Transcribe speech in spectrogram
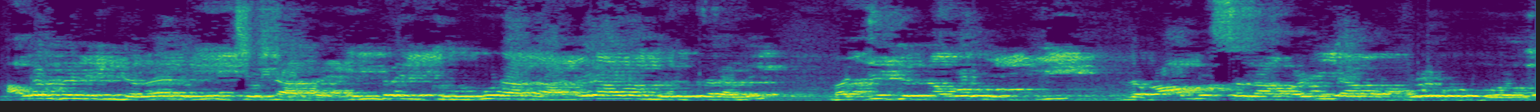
அவர்கள் இந்த வேலையை செய்தார்கள். இன்றைக்கும் கூட அந்த அடையாளம் இருக்கிறது மஸ்ஜித் நபவிக்கு இந்த பாபுசலாம் வழியாக போகும்போது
